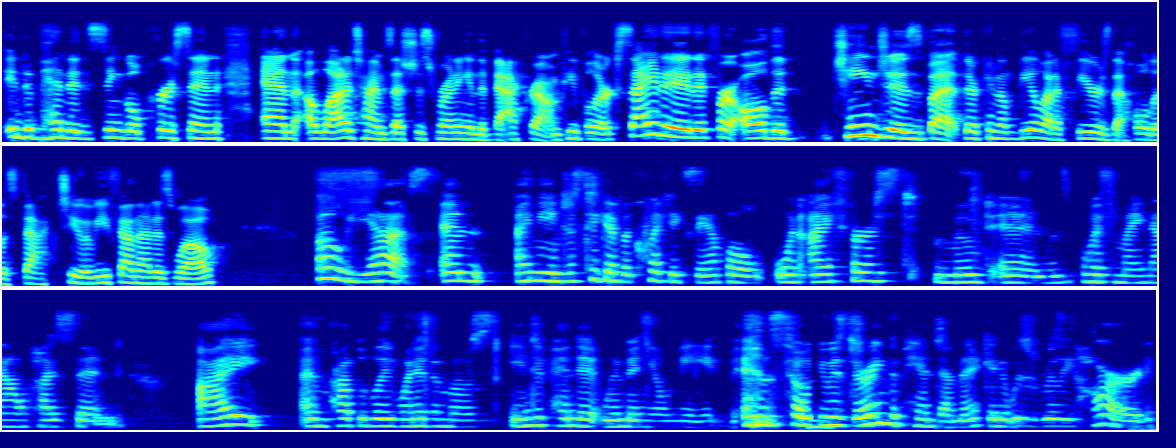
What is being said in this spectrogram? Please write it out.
independent single person. And a lot of times that's just running in the background. People are excited for all the changes, but there can be a lot of fears that hold us back too. Have you found that as well? Oh, yes. And I mean, just to give a quick example, when I first moved in with my now husband, I am probably one of the most independent women you'll meet. And so it was during the pandemic, and it was really hard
